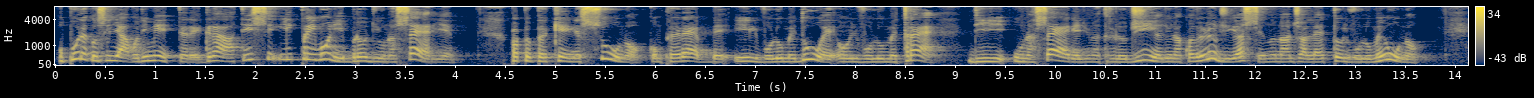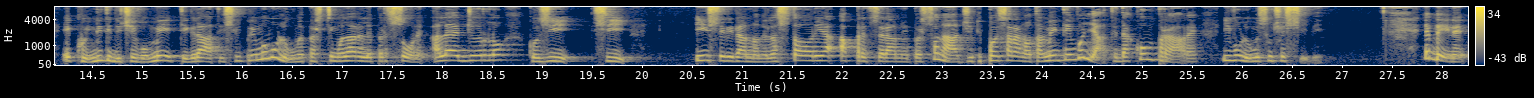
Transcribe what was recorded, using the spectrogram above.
Oppure consigliavo di mettere gratis il primo libro di una serie, proprio perché nessuno comprerebbe il volume 2 o il volume 3 di una serie, di una trilogia, di una quadrilogia se non ha già letto il volume 1. E quindi ti dicevo metti gratis il primo volume per stimolare le persone a leggerlo, così si inseriranno nella storia, apprezzeranno i personaggi e poi saranno talmente invogliate da comprare i volumi successivi. Ebbene,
